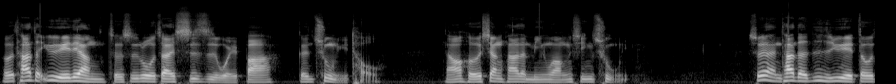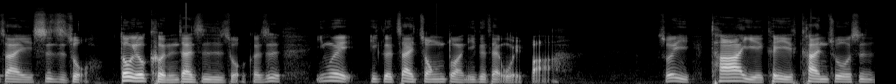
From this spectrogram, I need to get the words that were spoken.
而他的月亮则是落在狮子尾巴跟处女头，然后合相他的冥王星处女。虽然他的日月都在狮子座。都有可能在狮子座，可是因为一个在中段，一个在尾巴，所以它也可以看作是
